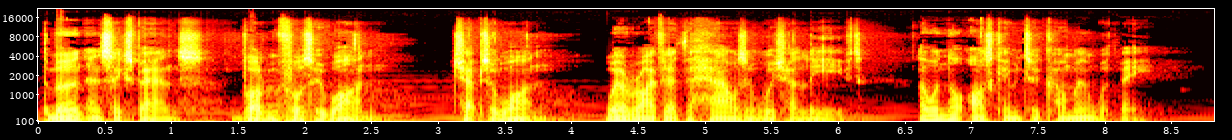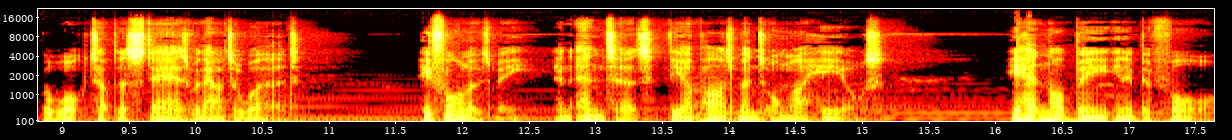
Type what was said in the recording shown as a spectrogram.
The Moon and Sixpence, Volume 41, Chapter 1. We arrived at the house in which I lived. I would not ask him to come in with me, but walked up the stairs without a word. He followed me and entered the apartment on my heels. He had not been in it before,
